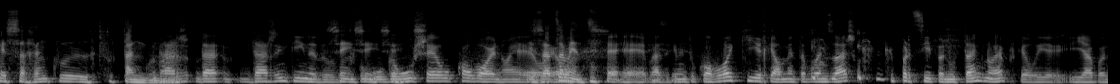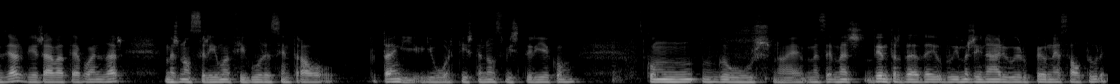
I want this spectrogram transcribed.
esse arranco do tango, da, é? da, da, Argentina, do, sim, sim, o gaúcho é o cowboy, não é? é Exatamente. É, é, é, basicamente o cowboy que ia realmente a Buenos Aires, que, que, participa no tango, não é? Porque ele ia, ia, a Buenos Aires, viajava até Buenos Aires, mas não seria uma figura central do tango e, e o artista não se vestiria como como um, um gaúcho, não é? Mas, mas dentro da, da, do imaginário europeu nessa altura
